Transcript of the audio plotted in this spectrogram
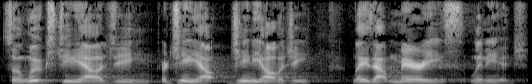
So Luke's genealogy, or genealogy, lays out Mary's lineage.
